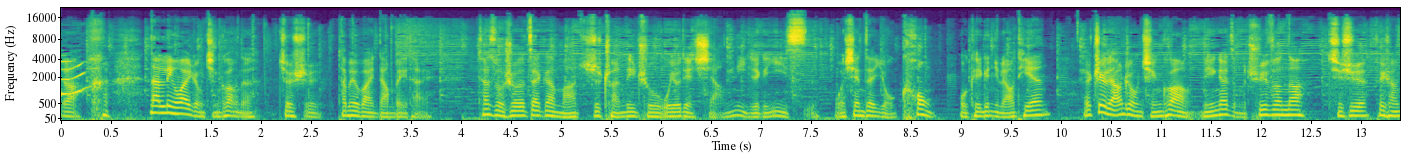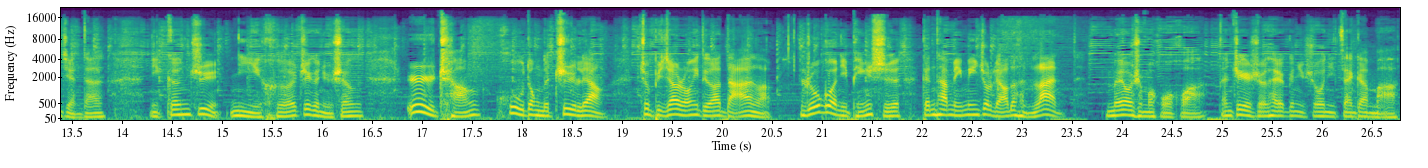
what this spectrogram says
对吧？那另外一种情况呢，就是她没有把你当备胎，他所说的在干嘛，只是传递出我有点想你这个意思，我现在有空，我可以跟你聊天。而这两种情况，你应该怎么区分呢？其实非常简单，你根据你和这个女生日常互动的质量，就比较容易得到答案了。如果你平时跟她明明就聊得很烂，没有什么火花，但这个时候她又跟你说你在干嘛，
